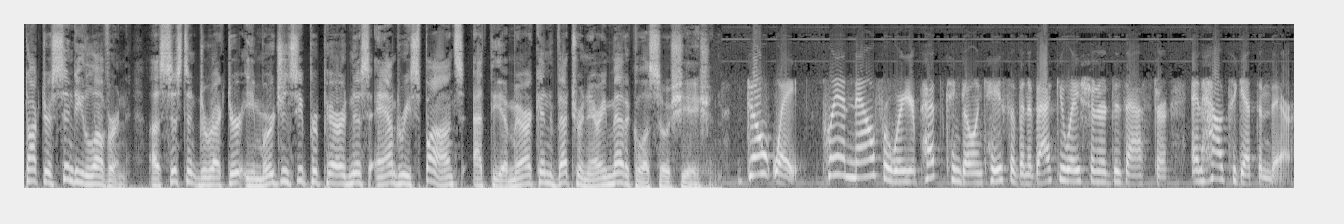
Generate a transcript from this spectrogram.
Dr. Cindy Lovern, Assistant Director, Emergency Preparedness and Response at the American Veterinary Medical Association. Don't wait. Plan now for where your pets can go in case of an evacuation or disaster and how to get them there.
